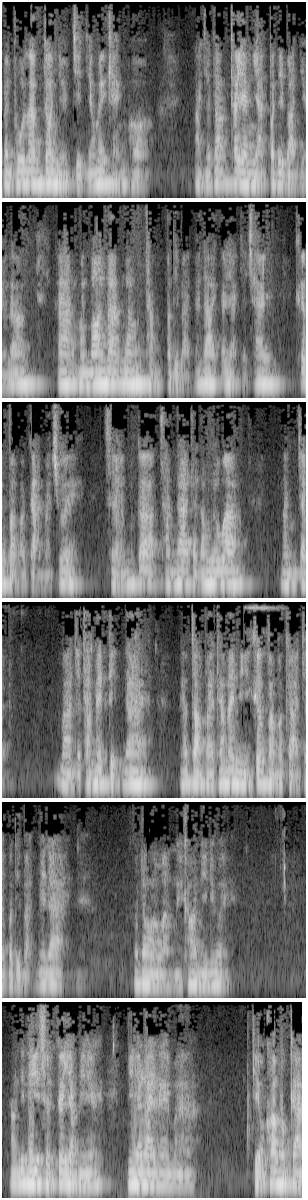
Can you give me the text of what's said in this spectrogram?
เป็นผู้เริ่มต้นอยู่จิตยังไม่แข็งพอ อาจจะต้องถ้ายังอยากปฏิบัติอยู่แล้ว ถ้ามันร้อนมากนั่งทำปฏิบัติไม่ได้ ก็อยากจะใช้เครื่องปรับอากาศมาช่วย เสริมก็ทำได้แต่ต้องรู้ว่า มันจะมันจะทำให้ติดได้ แล้วต่อไปถ้าไม่มีเครื่องปรับอากาศจะปฏิบัติไม่ได้ ก็ต้องระวังในข้อนี้ด้วยทางที่ดีที่สุดก็อย่ามีมีอะไรเลยมาเกี่ยวข้องกับการ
